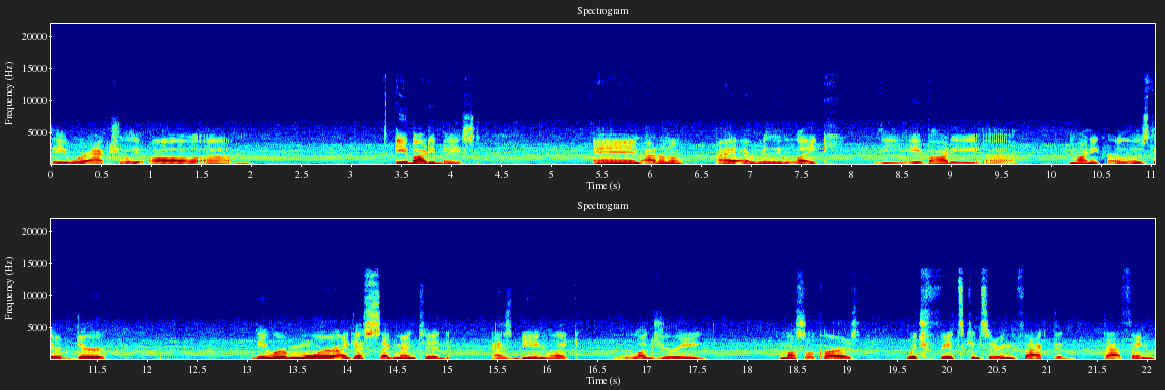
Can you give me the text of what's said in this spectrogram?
they were actually all um, A body based. And I don't know, I, I really like the A body uh, Monte Carlos. They're they're they were more, I guess, segmented as being like luxury muscle cars, which fits considering the fact that that thing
